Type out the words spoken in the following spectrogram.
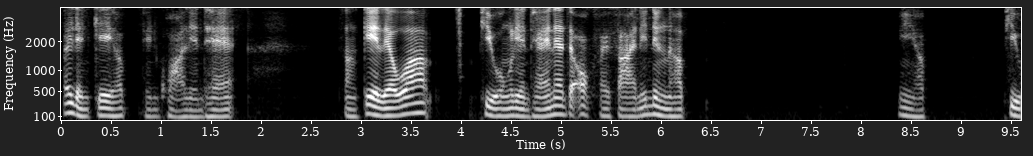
ไอเหรียญเกครับ เหรียญขวาเหรียญแท้ สังเกตแล้วว่าผิวของเหรียญแท้เนี่ยจะออกทรายๆนิดนึงนะครับ นี่ครับ ผิว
